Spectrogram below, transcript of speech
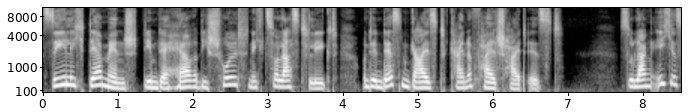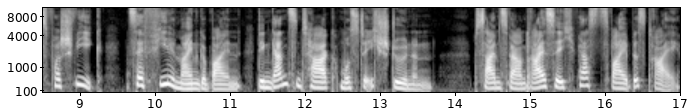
Selig der Mensch, dem der Herr die Schuld nicht zur Last legt und in dessen Geist keine Falschheit ist. Solang ich es verschwieg, zerfiel mein Gebein, den ganzen Tag musste ich stöhnen. Psalm 32, Vers 2 bis 3.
